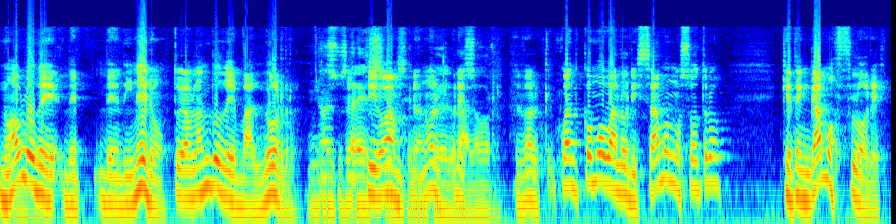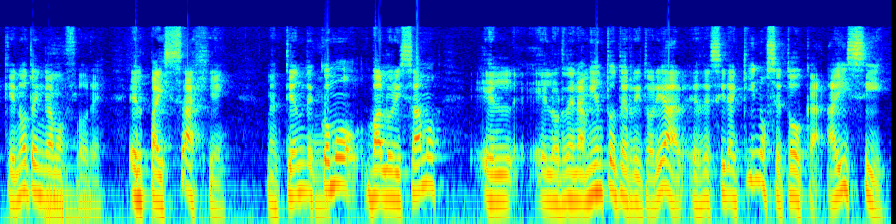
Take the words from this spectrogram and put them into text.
No hablo de, dinero, estoy hablando de valor, en su sentido amplio, no el, precio. ¿Cómo valorizamos nosotros que tengamos flores, que no tengamos mm. flores? El paisaje, ¿Me entiendes? Mm. ¿Cómo valorizamos el, ordenamiento territorial? Es decir, aquí no se toca, ahí sí.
